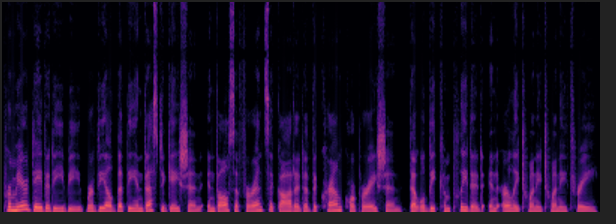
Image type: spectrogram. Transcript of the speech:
Premier David Eby revealed that the investigation involves a forensic audit of the Crown Corporation that will be completed in early 2023.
